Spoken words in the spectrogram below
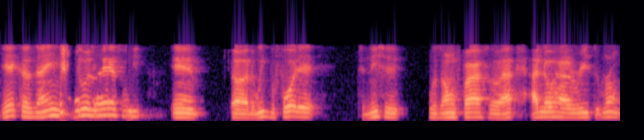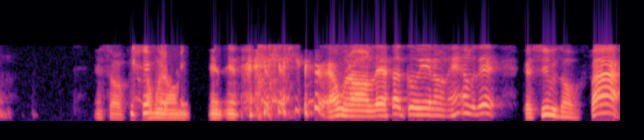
Yeah, cause I ain't do it last week, and uh the week before that, Tanisha was on fire, so I I know how to read the room, and so I went on and and I went on let her go ahead on and handle that because she was on fire.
